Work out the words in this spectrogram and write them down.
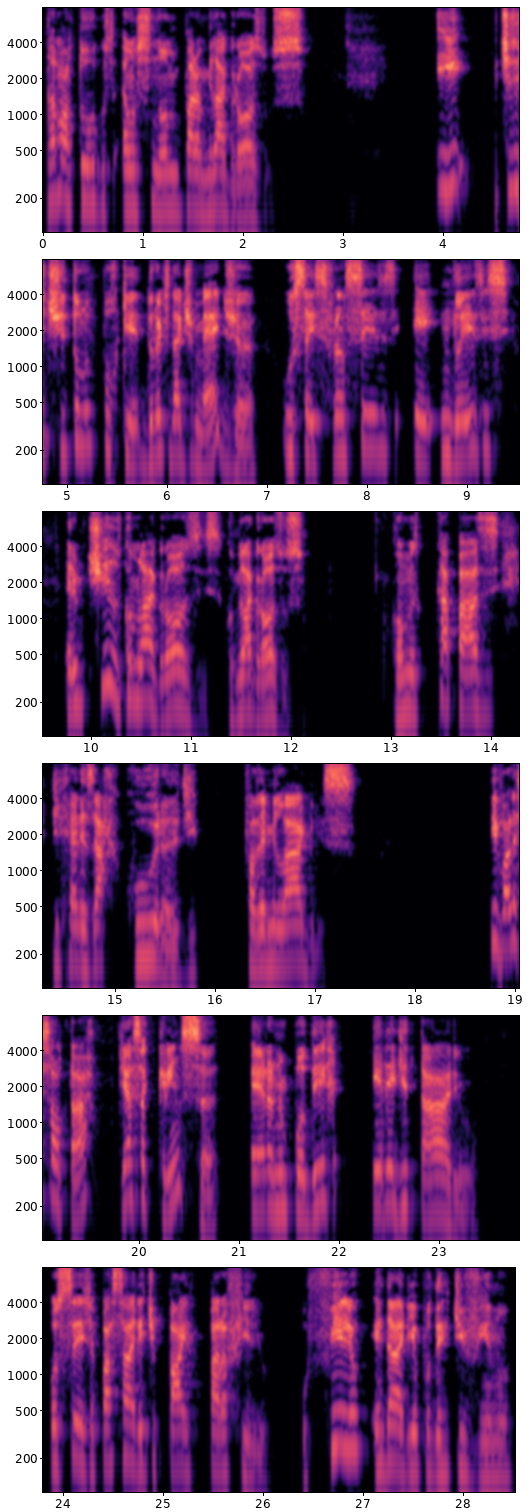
Taumaturgos é um sinônimo para milagrosos. E tinha esse título porque, durante a Idade Média, os reis franceses e ingleses eram tidos como milagrosos, como milagrosos, como capazes de realizar cura, de fazer milagres. E vale saltar que essa crença era no poder hereditário, ou seja, passaria de pai para filho. O filho herdaria o poder divino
